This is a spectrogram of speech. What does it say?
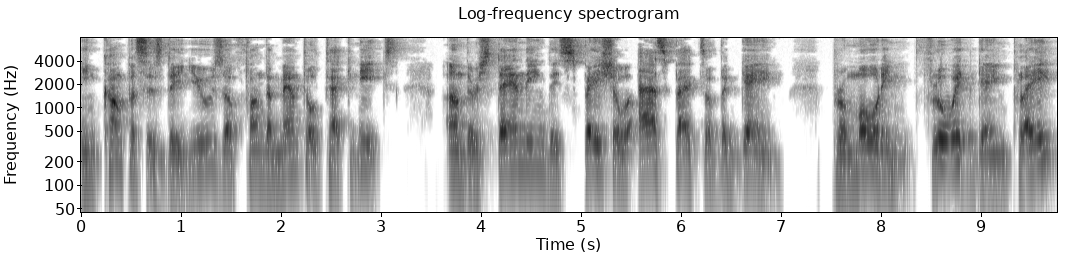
encompasses the use of fundamental techniques, understanding the spatial aspects of the game, promoting fluid gameplay,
